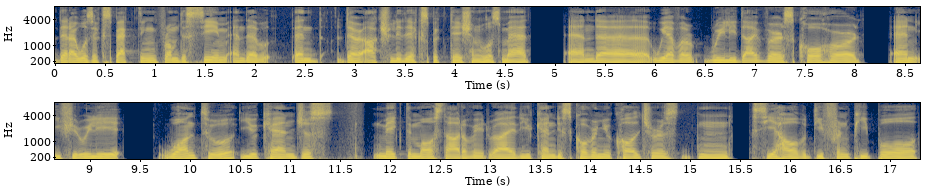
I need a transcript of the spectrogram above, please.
that I was expecting from the SIM, and that and there actually the expectation was met. And uh, we have a really diverse cohort, and if you really want to, you can just make the most out of it, right? You can discover new cultures and see how different people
